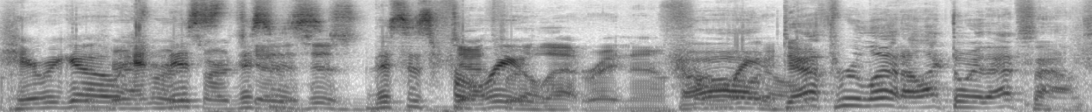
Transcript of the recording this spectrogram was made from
Here we go, Here's and where this starts this getting- is this is for death real. roulette right now. Oh, real. death roulette. I like the way that sounds.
